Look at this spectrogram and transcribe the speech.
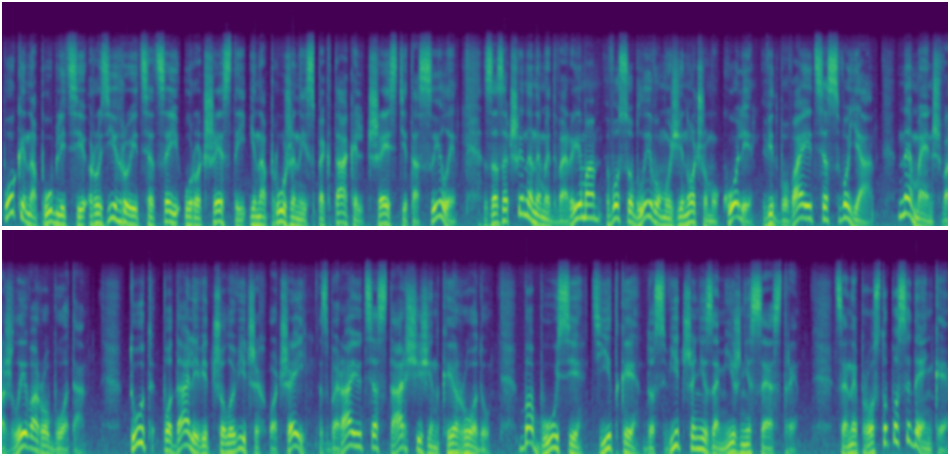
Поки на публіці розігрується цей урочистий і напружений спектакль честі та сили, за зачиненими дверима в особливому жіночому колі відбувається своя, не менш важлива робота. Тут, подалі від чоловічих очей, збираються старші жінки роду, бабусі, тітки, досвідчені заміжні сестри. Це не просто посиденьки,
